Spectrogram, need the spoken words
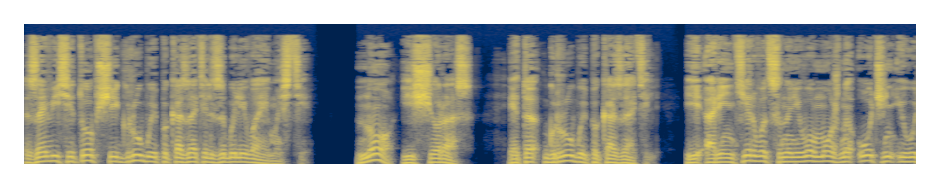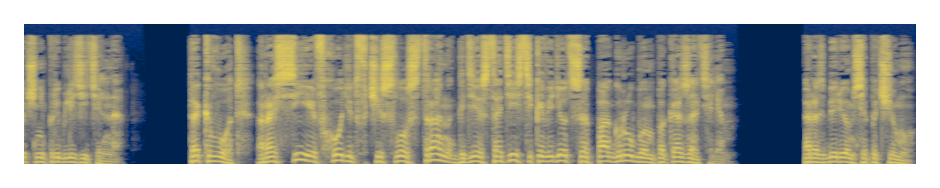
зависит общий грубый показатель заболеваемости. Но, еще раз, это грубый показатель, и ориентироваться на него можно очень и очень приблизительно. Так вот, Россия входит в число стран, где статистика ведется по грубым показателям. Разберемся почему.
